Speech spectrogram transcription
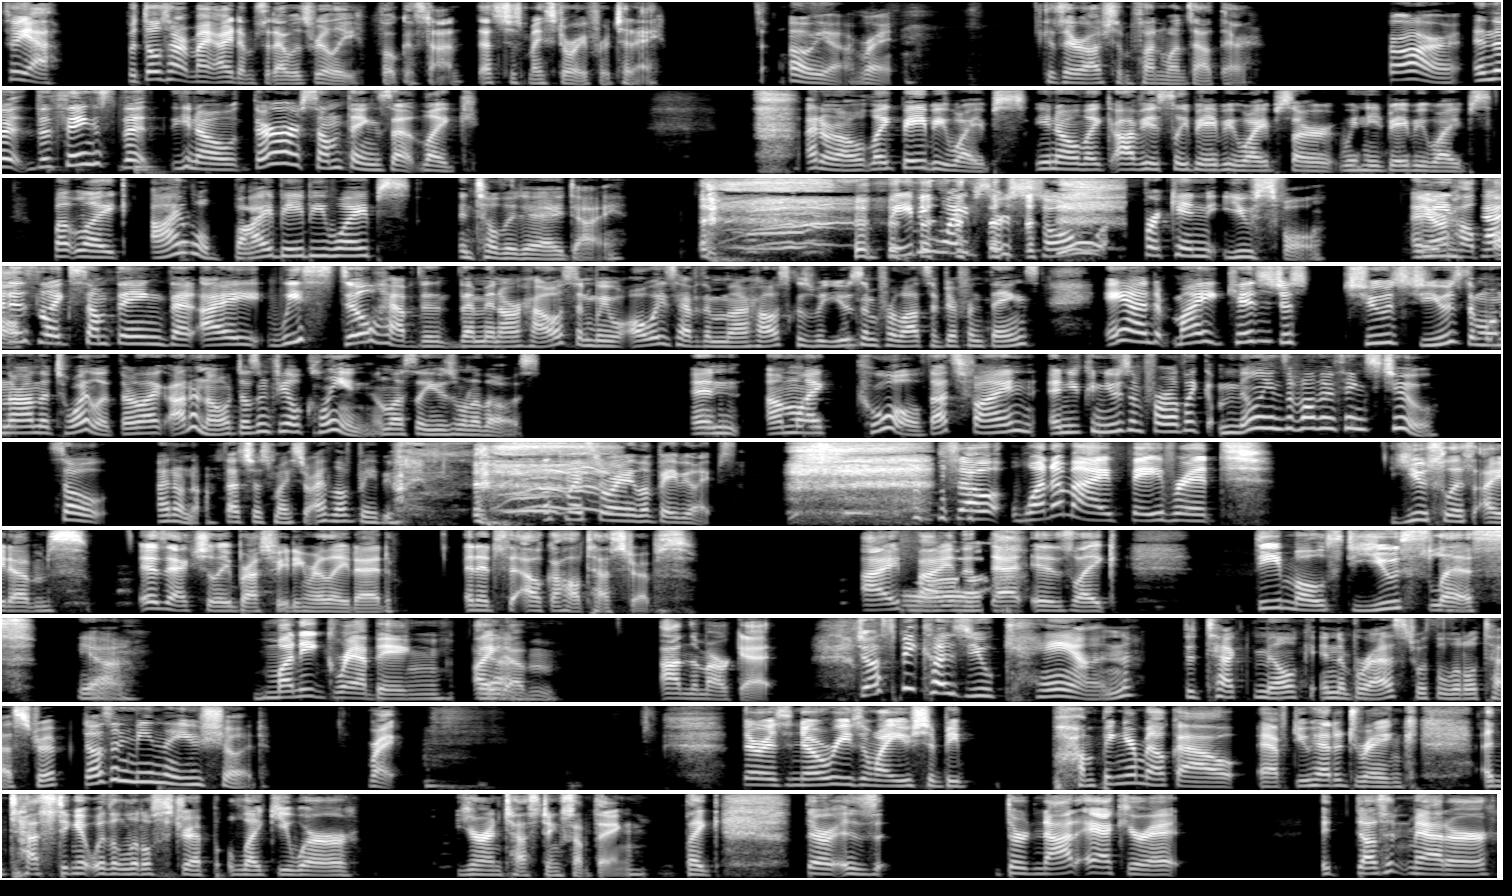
so yeah. But those aren't my items that I was really focused on. That's just my story for today. Oh yeah, right. Because there are some fun ones out there. There are. And the the things that, you know, there are some things that like I don't know, like baby wipes. You know, like obviously baby wipes are we need baby wipes. But like I will buy baby wipes until the day I die. Baby wipes are so freaking useful. I They are mean, helpful. that is like something that I we still have the, them in our house, and we will always have them in our house because we use them for lots of different things. And my kids just choose to use them when they're on the toilet. They're like, I don't know, it doesn't feel clean unless they use one of those. And I'm like, cool, that's fine. And you can use them for like millions of other things too. So I don't know. That's just my story. I love baby wipes. That's my story. I love baby wipes. so one of my favorite useless items is actually breastfeeding related and it's the alcohol test strips i find that that is like the most useless Yeah. money grabbing item on the market Just because you can detect milk in the breast with a little test strip doesn't mean that you should. right there is no reason why you should be pumping your milk out after you had a drink and testing it with a little strip like you were urine testing something. Like there is they're not accurate. It doesn't matter.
